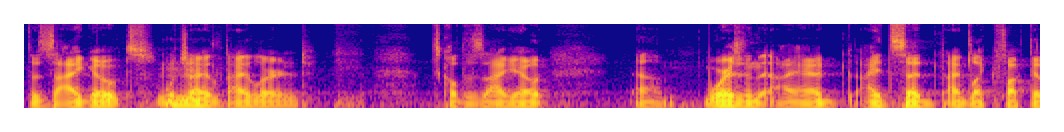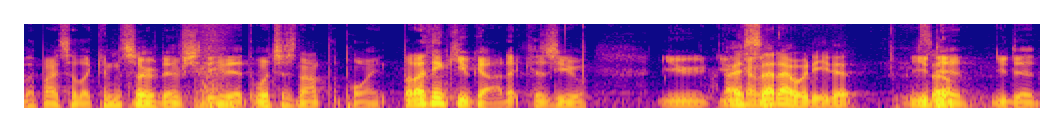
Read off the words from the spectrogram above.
the zygotes, which Mhm. I I learned. It's called the zygote. Um, whereas in the, I I'd, I'd said I'd like fucked it up. I said like conservatives should eat it, which is not the point. But I think you got it because you you, you I said I would eat it. you so- did you did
